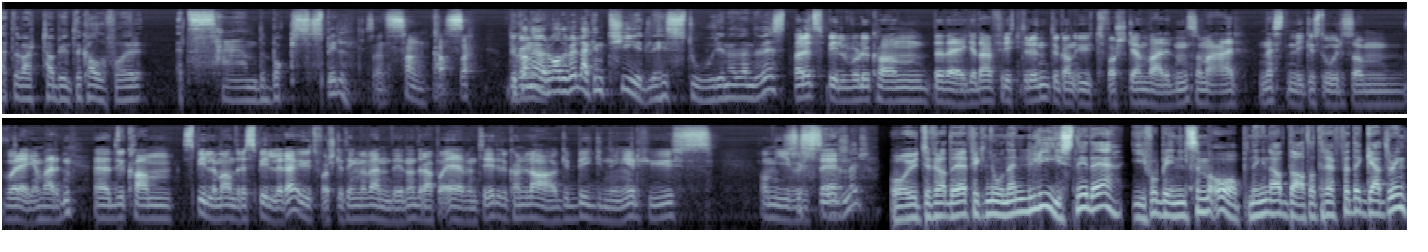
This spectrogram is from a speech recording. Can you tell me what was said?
etter hvert har begynt å kalle for et sandbox-spill. Så en sandkasse. Du, kan, gjøre hva du vil. Det er ikke en tydelig historie nødvendigvis. Det er et spill hvor du kan bevege deg fritt rundt. Du kan utforske en verden som er nesten like stor som vår egen verden. Eh, du kan spille med andre spillere, utforske ting med vennene dine, dra på eventyr. Du kan lage bygninger, hus, omgivelser. Systemer. Og ut ifra det fikk noen en lysende idé i forbindelse med åpningen av datatreffet The Gathering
